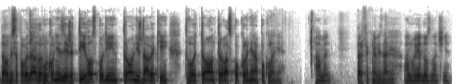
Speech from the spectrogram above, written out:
dalo by sa povedať, lebo koniec je, že ty, hospodín, tróniš na veky, tvoj trón trvá z pokolenia na pokolenie. Amen. Perfektné vyznanie. Áno, jednoznačne.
